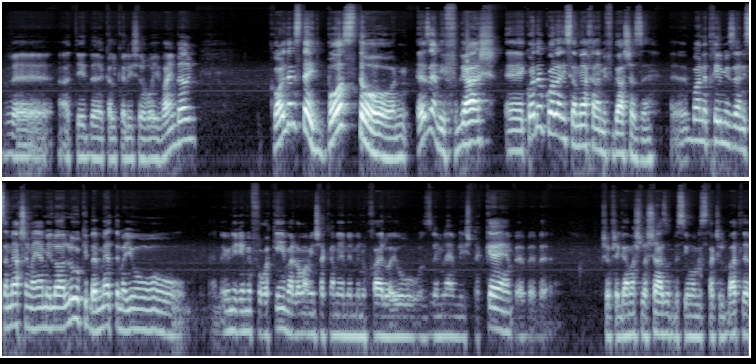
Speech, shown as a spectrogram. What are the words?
והעתיד הכלכלי של רועי ויינברג. גולדן סטייט, בוסטון, איזה מפגש. אה, קודם כל אני שמח על המפגש הזה. בואו נתחיל מזה, אני שמח שמיאמי לא עלו, כי באמת הם היו, הם היו נראים מפורקים, ואני לא מאמין שהכמה ימי מנוחה אלו היו עוזרים להם להשתקם, ואני חושב שגם השלשה הזאת בסיום המשחק של באטלר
